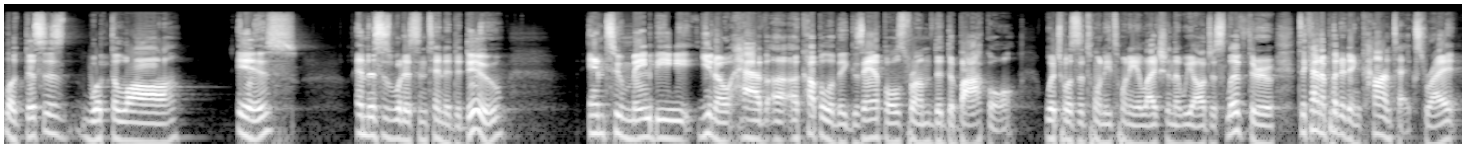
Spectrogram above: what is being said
look, this is what the law is, and this is what it's intended to do. And to maybe, you know, have a, a couple of examples from the debacle, which was the 2020 election that we all just lived through, to kind of put it in context, right?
